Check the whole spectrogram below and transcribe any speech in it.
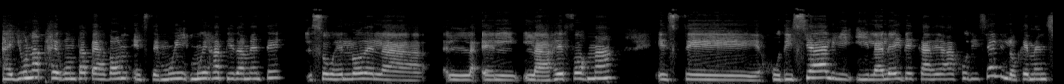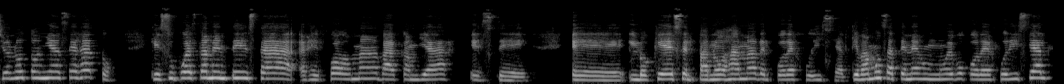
hay una pregunta, perdón, este, muy, muy rápidamente sobre lo de la, la, reforma este, judicial y, la ley de carrera judicial y lo que mencionó Tony hace rato, que supuestamente esta reforma va a cambiar este, eh, lo que es el panorama del Poder Judicial, que vamos a tener un nuevo Poder Judicial.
